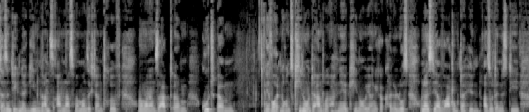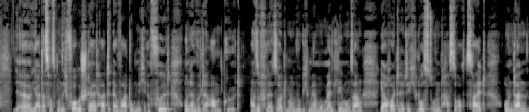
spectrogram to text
da sind die Energien ganz anders, wenn man sich dann trifft. Und wenn man dann sagt, ähm, gut, ähm, wir wollten noch ins Kino und der andere, ach nee, Kino habe ich eigentlich gar keine Lust. Und dann ist die Erwartung dahin. Also dann ist die, äh, ja, das, was man sich vorgestellt hat, Erwartung nicht erfüllt und dann wird der Abend blöd. Also vielleicht sollte man wirklich mehr im Moment leben und sagen, ja, heute hätte ich Lust und hast du auch Zeit. Und dann,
